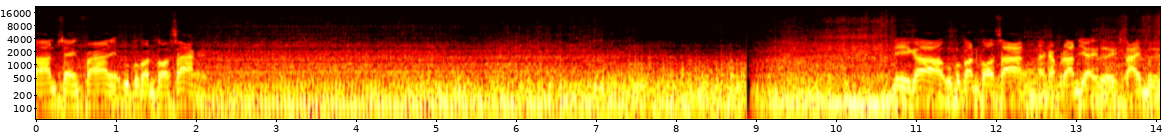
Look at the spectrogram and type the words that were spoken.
ร้านแสงฟ้าเนี่ยอุปกรณ์ก่อสร้าง นี่ก็อุปกรณ์ก่อสร้างนะครับ ร้านใหญ่เลยซ้ายมือ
